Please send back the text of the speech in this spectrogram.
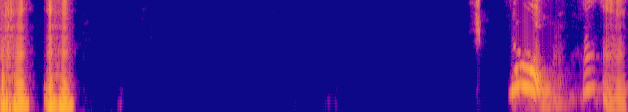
Mhm. Mhm. No. Mm-mm.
